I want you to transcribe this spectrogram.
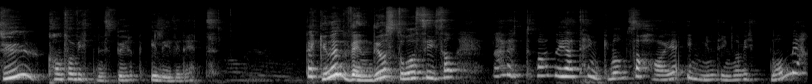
Du kan få vitnesbyrd i livet ditt. Det er ikke nødvendig å stå og si sånn Nei, vet du hva, når jeg tenker meg om, så har jeg ingenting å vitne om. Jeg.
